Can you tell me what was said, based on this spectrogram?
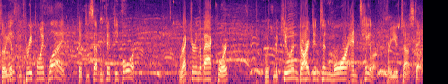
So he gets the three point play. 57 54. Rector in the backcourt with McEwen, Dargenton, Moore, and Taylor for Utah State.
